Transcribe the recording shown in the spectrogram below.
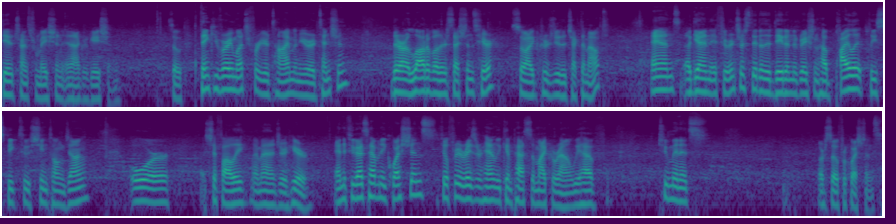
data transformation, and aggregation. So thank you very much for your time and your attention. There are a lot of other sessions here, so I encourage you to check them out. And again, if you're interested in the Data Integration Hub pilot, please speak to Xintong Jiang or Shefali, my manager here. And if you guys have any questions, feel free to raise your hand. We can pass the mic around. We have two minutes or so for questions.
